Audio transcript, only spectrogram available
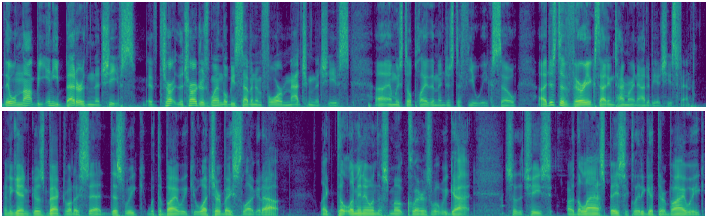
they will not be any better than the Chiefs. If the, Char- the Chargers win, they'll be seven and four, matching the Chiefs, uh, and we still play them in just a few weeks. So, uh, just a very exciting time right now to be a Chiefs fan. And again, goes back to what I said. This week with the bye week, you watch everybody slug it out. Like, let me know when the smoke clears what we got. So the Chiefs are the last, basically, to get their bye week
